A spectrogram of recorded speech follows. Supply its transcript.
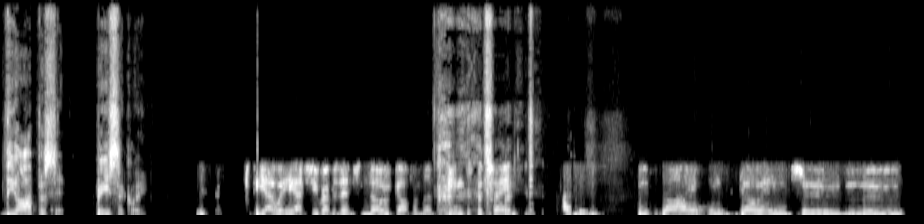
the opposite, basically. Yeah, well, he actually represents no government. I mean, this guy is going to move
